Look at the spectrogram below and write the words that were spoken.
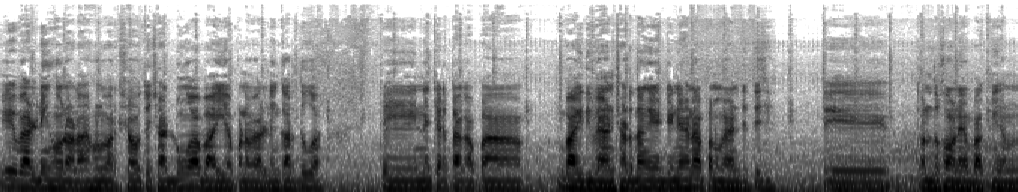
ਇਹ ਵੈਲਡਿੰਗ ਹੋਣ ਵਾਲਾ। ਹੁਣ ਵਰਕਸ਼ਾਪ ਤੇ ਛੱਡ ਦੂੰਗਾ ਬਾਈ ਆਪਣਾ ਵੈਲਡਿੰਗ ਕਰ ਦੂਗਾ। ਤੇ ਇੰਨੇ ਚਿਰ ਤੱਕ ਆਪਾਂ ਬਾਈ ਦੀ ਵੈਨ ਛੱਡ ਦਾਂਗੇ। ਜਿਹਨੇ ਹਨਾ ਆਪਾਂ ਨੂੰ ਵੈਨ ਦਿੱਤੀ ਸੀ। ਤੇ ਤੁਹਾਨੂੰ ਦਿਖਾਉਣੇ ਆ ਬਾਕੀ ਹੁਣ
